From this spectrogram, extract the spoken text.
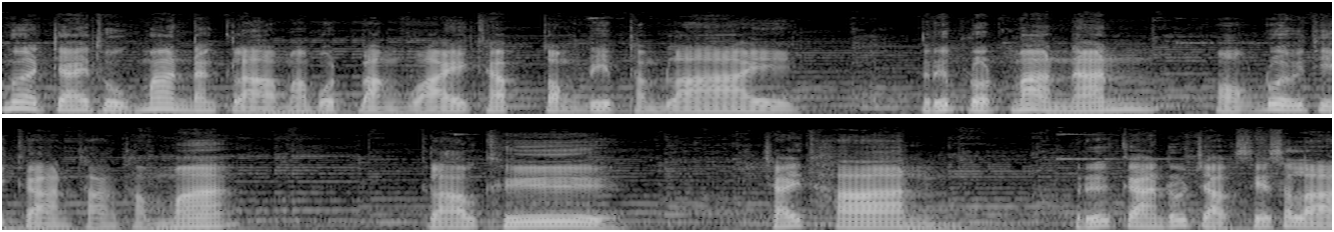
เมื่อใจถูกม่านดังกล่าวมาบดบังไว้ครับต้องรีบทำลาย หรือปลดม่านนั้นออกด้วยวิธีการทางธรรมะ กล่าวคือ ใช้ทาน หรือการรู้จักเสียสละ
